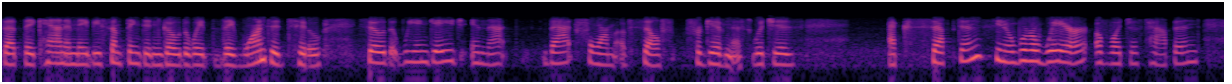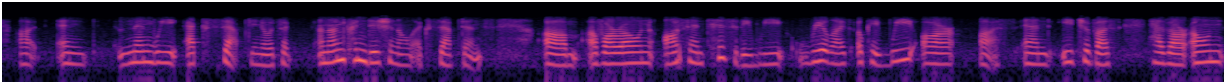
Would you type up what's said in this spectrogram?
that they can, and maybe something didn't go the way that they wanted to, so that we engage in that that form of self forgiveness, which is acceptance. You know, we're aware of what just happened, uh, and and then we accept. You know, it's a, an unconditional acceptance um, of our own authenticity. We realize, okay, we are us, and each of us has our own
